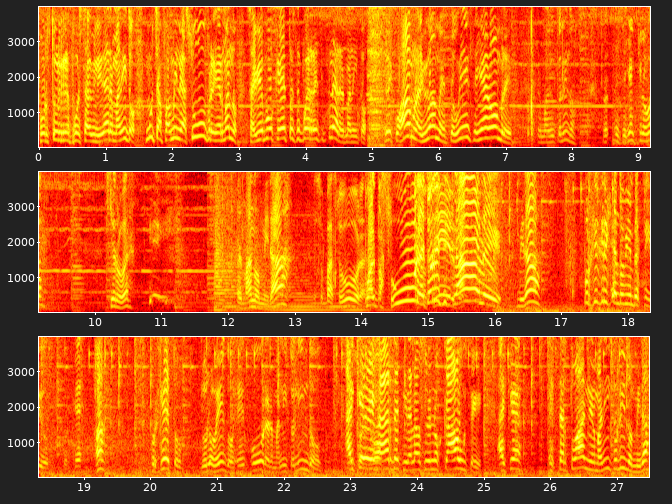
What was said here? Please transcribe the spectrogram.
Por tu irresponsabilidad, hermanito. Muchas familias sufren, hermano. ¿Sabías vos que esto se puede reciclar, hermanito? Recojámoslo, ayúdame. Te voy a enseñar, hombre. Hermanito lindo, enseñá, quiero ver. Quiero ver. Hermano, mira. Eso es basura. ¿Cuál basura? Esto es reciclable. Mira. ¿Por qué crees que ando bien vestido? ¿Por qué? ¿Ah? Porque esto yo lo vendo, es oro, hermanito lindo. Hay que dejar de tirar la basura en los cauces. Hay que estar tuani, hermanito lindo. Mira.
